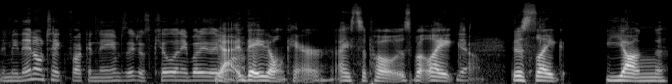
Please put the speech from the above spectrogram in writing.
I mean, they don't take fucking names; they just kill anybody they yeah. want. They don't care, I suppose. But like yeah, this like young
